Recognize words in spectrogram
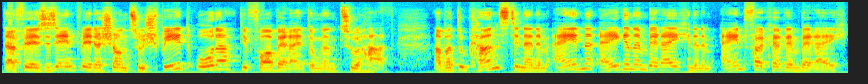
Dafür ist es entweder schon zu spät oder die Vorbereitungen zu hart. Aber du kannst in einem eigenen Bereich, in einem einfacheren Bereich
